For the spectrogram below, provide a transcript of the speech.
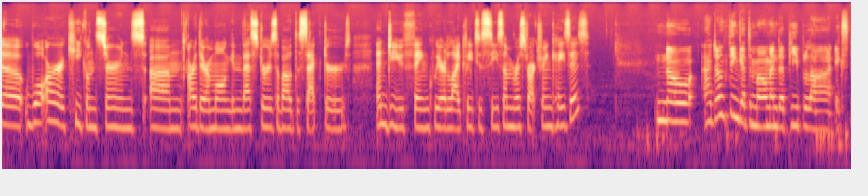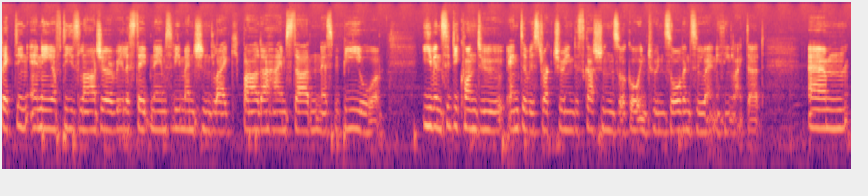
uh, what are key concerns um, are there among investors about the sectors? And do you think we are likely to see some restructuring cases? No, I don't think at the moment that people are expecting any of these larger real estate names we mentioned, like Balder, Heimstaden, SBB, or even Citycon to enter restructuring discussions or go into insolvency or anything like that. Um,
